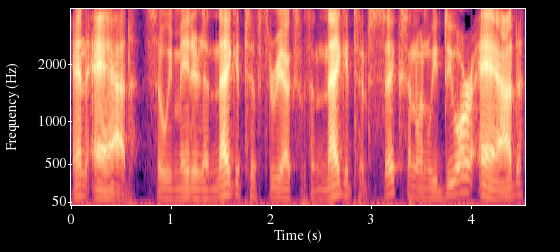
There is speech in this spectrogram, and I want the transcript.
and add. So we made it a negative 3x with a negative 6, and when we do our add,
